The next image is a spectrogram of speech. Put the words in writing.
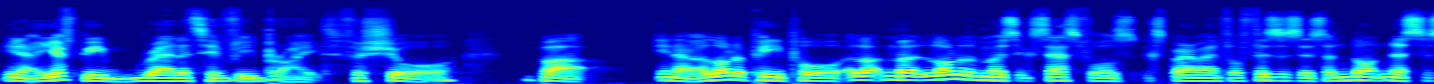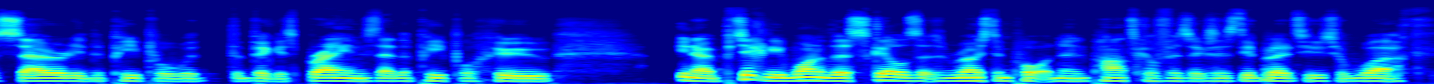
you know, you have to be relatively bright for sure, but you know, a lot of people, a lot, a lot of the most successful experimental physicists are not necessarily the people with the biggest brains. They're the people who, you know, particularly one of the skills that's most important in particle physics is the ability to work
